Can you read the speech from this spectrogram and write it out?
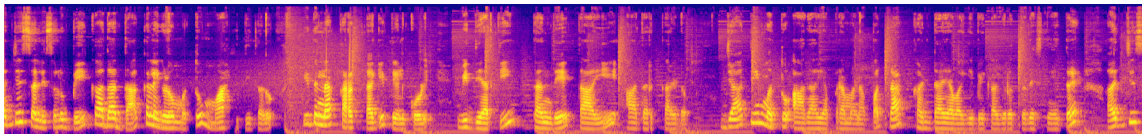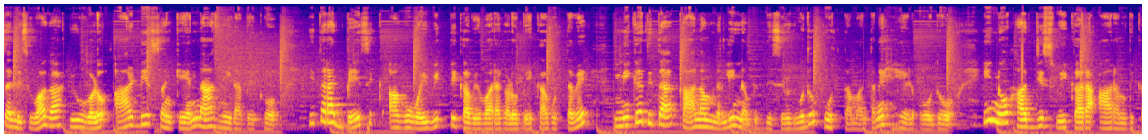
ಅರ್ಜಿ ಸಲ್ಲಿಸಲು ಬೇಕಾದ ದಾಖಲೆಗಳು ಮತ್ತು ಮಾಹಿತಿಗಳು ಇದನ್ನು ಕರೆಕ್ಟಾಗಿ ತಿಳ್ಕೊಳ್ಳಿ. ವಿದ್ಯಾರ್ಥಿ, ತಂದೆ, ತಾಯಿ, ಆಧಾರ್ ಕಾರ್ಡ್, ಜಾತಿ ಮತ್ತು ಆದಾಯ ಪ್ರಮಾಣ ಪತ್ರ ಕಡ್ಡಾಯವಾಗಿ ಬೇಕಾಗಿರುತ್ತದೆ ಸ್ನೇಹಿತರೆ. ಅರ್ಜಿ ಸಲ್ಲಿಸುವಾಗ ಇವುಗಳು ಆರ್ ಡಿ ಸಂಖ್ಯೆಯನ್ನು ನೀಡಬೇಕು. ಇತರ ಬೇಸಿಕ್ ಹಾಗೂ ವೈಯಕ್ತಿಕ ವಿವರಗಳು ಬೇಕಾಗುತ್ತವೆ. ನಿಗದಿತ ಕಾಲಂನಲ್ಲಿ ನಮೂದಿಸುವುದು ಉತ್ತಮ ಅಂತಲೇ ಹೇಳ್ಬೋದು. ಇನ್ನು ಅರ್ಜಿ ಸ್ವೀಕಾರ ಆರಂಭಿಕ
